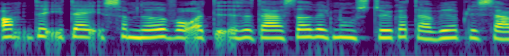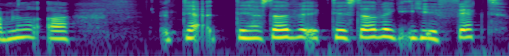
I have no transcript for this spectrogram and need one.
om det i dag som noget, hvor det, altså, der er stadigvæk nogle stykker, der er ved at blive samlet, og det, det, har stadigvæk, det er stadigvæk i effekt,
